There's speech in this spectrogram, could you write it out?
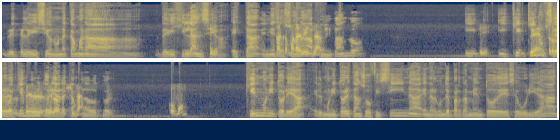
de televisión, una cámara de vigilancia, está en esa zona apuntando ¿Y, y quién, quién observa, quién monitorea la, cámara, doctor? ¿Cómo? ¿Quién monitorea? ¿El monitor está en su oficina, en algún departamento de seguridad?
